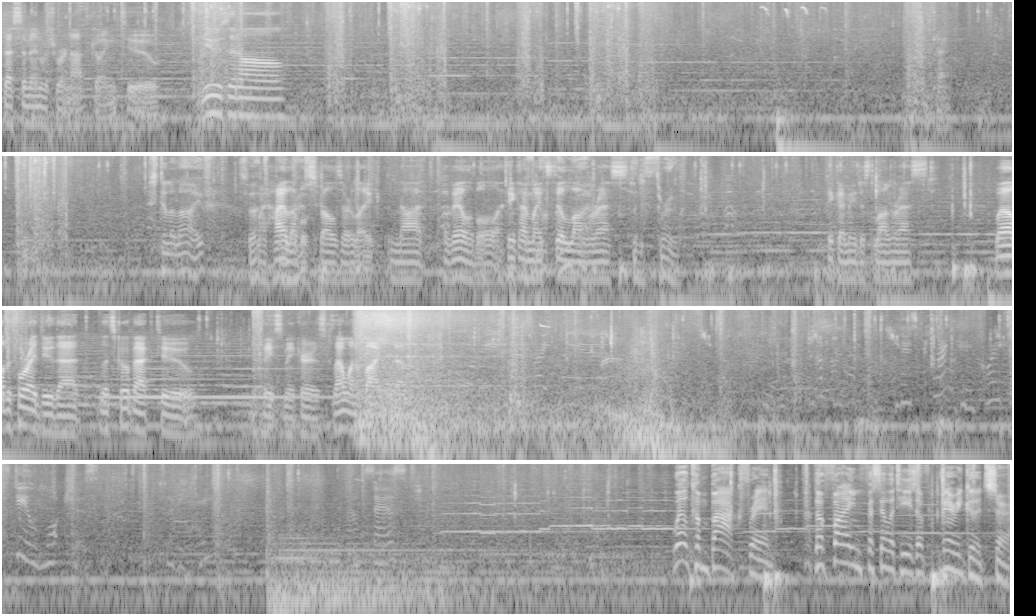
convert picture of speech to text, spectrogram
specimen, which we're not going to use at all. Okay. Still alive. So My high level spells are like not available. I think I might still long rest. through. I think I may just long rest. Well, before I do that, let's go back to the facemakers because I want to buy stuff. Those clanking great steel watches. Bloody hate. That Welcome back, friend. The fine facilities of very good, sir.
